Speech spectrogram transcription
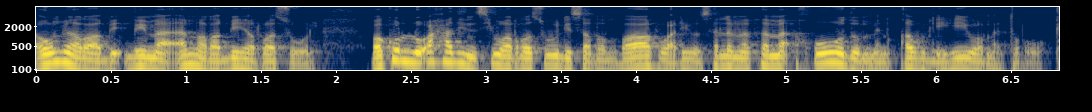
أمر بما أمر به الرسول. وكل أحد سوى الرسول صلى الله عليه وسلم فمأخوذ من قوله ومتروك.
